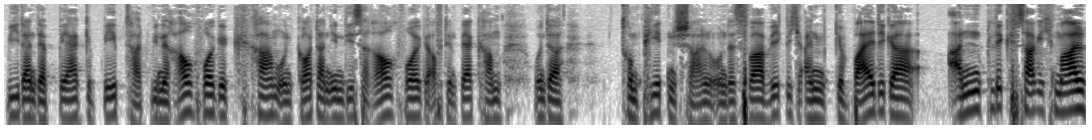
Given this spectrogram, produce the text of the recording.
wie dann der Berg gebebt hat, wie eine Rauchwolke kam und Gott dann in dieser Rauchwolke auf den Berg kam unter Trompetenschall. Und es war wirklich ein gewaltiger Anblick, sage ich mal.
